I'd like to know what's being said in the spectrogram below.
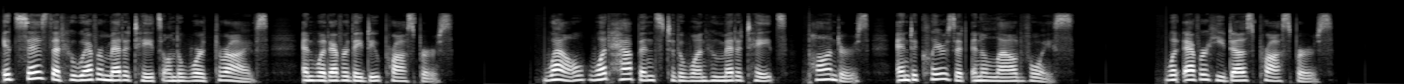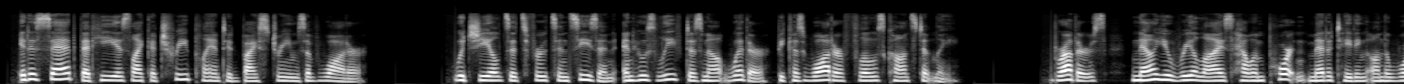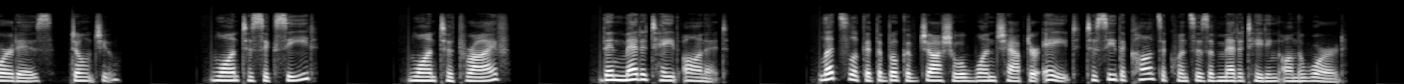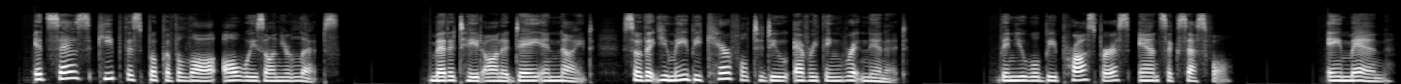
It says that whoever meditates on the Word thrives, and whatever they do prospers. Well, what happens to the one who meditates, ponders, and declares it in a loud voice? Whatever he does prospers. It is said that he is like a tree planted by streams of water, which yields its fruits in season and whose leaf does not wither because water flows constantly. Brothers, now you realize how important meditating on the Word is, don't you? Want to succeed? Want to thrive? Then meditate on it. Let's look at the book of Joshua 1 chapter 8 to see the consequences of meditating on the Word. It says, Keep this book of the law always on your lips. Meditate on it day and night, so that you may be careful to do everything written in it. Then you will be prosperous and successful. Amen.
